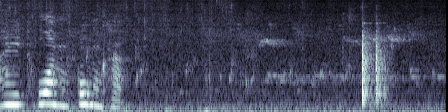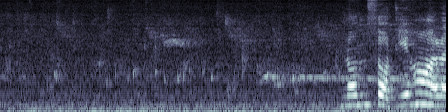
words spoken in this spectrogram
ให้ท่วมกุ้งค่ะนมสดยี่ห้ออะไร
